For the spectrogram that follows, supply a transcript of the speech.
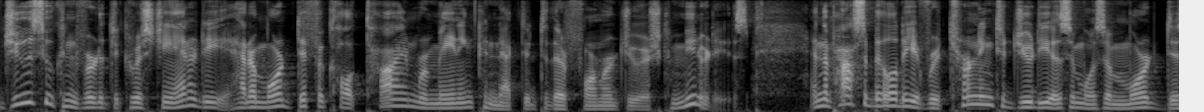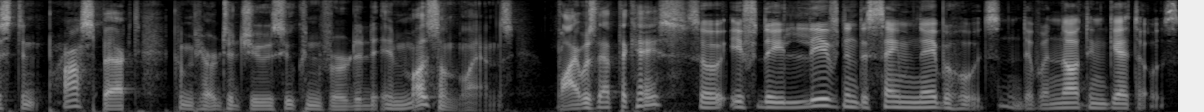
Jews who converted to Christianity had a more difficult time remaining connected to their former Jewish communities. And the possibility of returning to Judaism was a more distant prospect compared to Jews who converted in Muslim lands. Why was that the case? So, if they lived in the same neighborhoods, they were not in ghettos,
